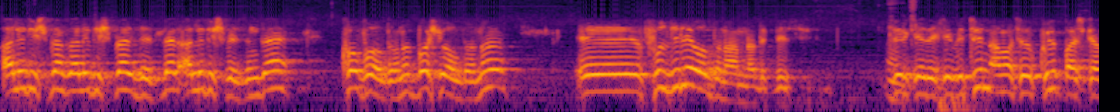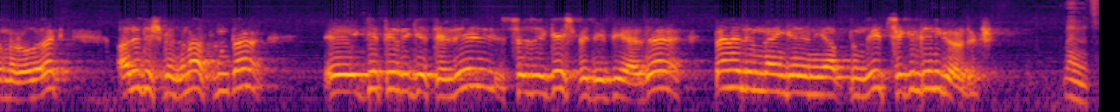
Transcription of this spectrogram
Ali düşmez, Ali düşmez dediler. Ali düşmezin de kop olduğunu, boş olduğunu, e, fuzili olduğunu anladık biz. Türkiye'deki bütün amatör kulüp başkanları olarak Ali Düşmez'in aslında e, getirdi getirdi sözü geçmediği bir yerde ben elimden geleni yaptım deyip çekildiğini gördük. Evet.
